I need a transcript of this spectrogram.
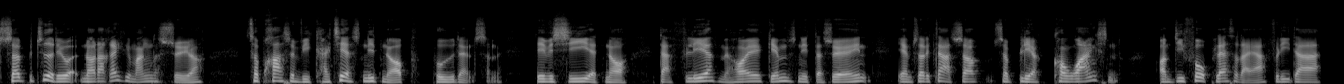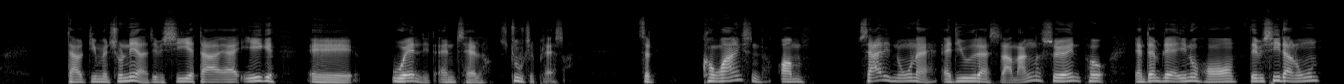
så betyder det jo, at når der er rigtig mange, der søger, så presser vi karaktersnittene op på uddannelserne. Det vil sige, at når der er flere med høje gennemsnit, der søger ind, jamen så er det klart, så, så bliver konkurrencen om de få pladser, der er, fordi der er, der er jo dimensioneret, det vil sige, at der er ikke øh, uendeligt antal studiepladser. Så konkurrencen om særligt nogle af, af de uddannelser, der er mange, der søger ind på, jamen den bliver endnu hårdere. Det vil sige, at der er nogen,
